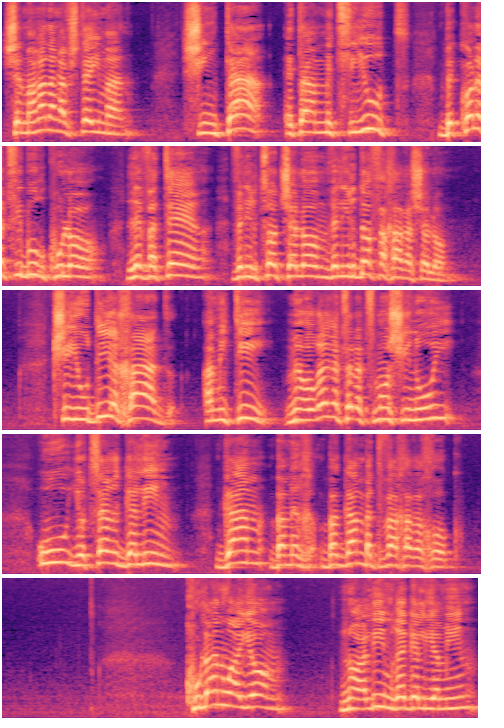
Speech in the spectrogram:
של מרן הרב שטיימן שינתה את המציאות בכל הציבור כולו לוותר ולרצות שלום ולרדוף אחר השלום. כשיהודי אחד אמיתי מעורר אצל עצמו שינוי, הוא יוצר גלים גם, במר... גם בטווח הרחוק. כולנו היום נועלים רגל ימין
